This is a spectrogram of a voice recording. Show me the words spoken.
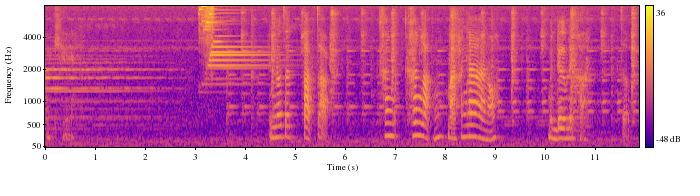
โอเคอันนี้เราจะตัดจากข้างข้างหลังมาข้างหน้าเนาะ เหมือนเดิมเลยค่ะจับ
